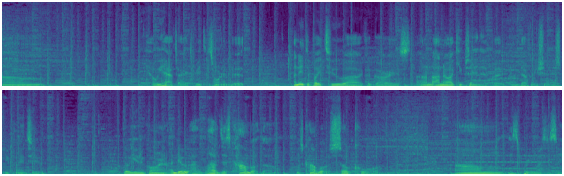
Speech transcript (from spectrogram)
Um. Yeah, we have to activate the Tornado bit. I need to play two uh, Kagaris. I don't. I know I keep saying that, but I definitely should just be playing two. Go Unicorn. I do. I love this combo though. This combo is so cool. Um, it's pretty much the same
